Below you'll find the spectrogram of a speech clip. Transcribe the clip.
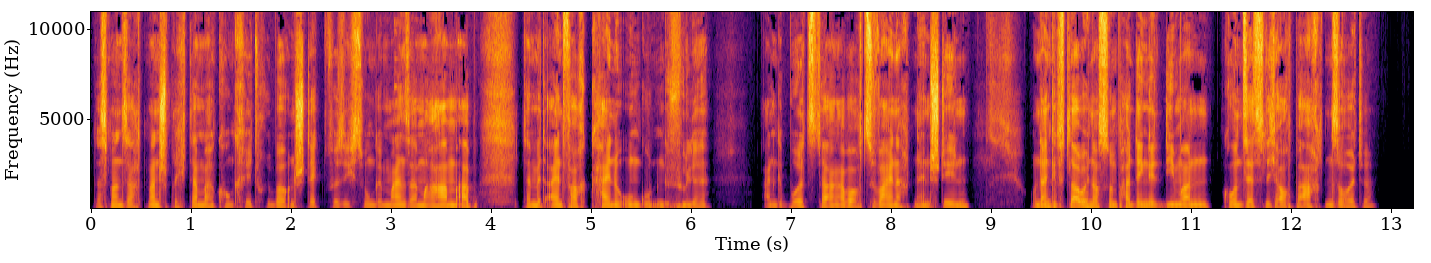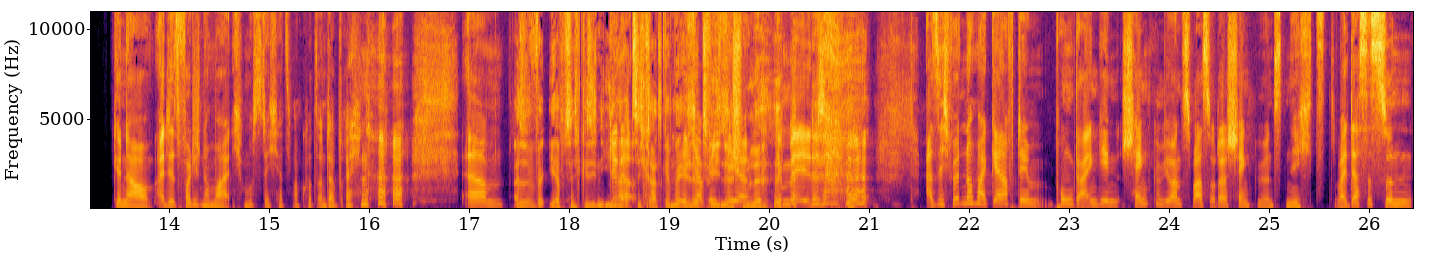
dass man sagt, man spricht da mal konkret drüber und steckt für sich so einen gemeinsamen Rahmen ab, damit einfach keine unguten Gefühle an Geburtstagen, aber auch zu Weihnachten entstehen. Und dann gibt es, glaube ich, noch so ein paar Dinge, die man grundsätzlich auch beachten sollte. Genau, also jetzt wollte ich nochmal, ich musste dich jetzt mal kurz unterbrechen. ähm, also ihr habt es nicht gesehen, Ina genau, hat sich gerade gemeldet, wie in der Schule. Gemeldet. also ich würde nochmal gerne auf den Punkt eingehen, schenken wir uns was oder schenken wir uns nichts? Weil das ist so ein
